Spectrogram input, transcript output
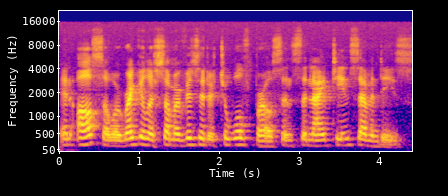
and also a regular summer visitor to Wolfeboro since the 1970s.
